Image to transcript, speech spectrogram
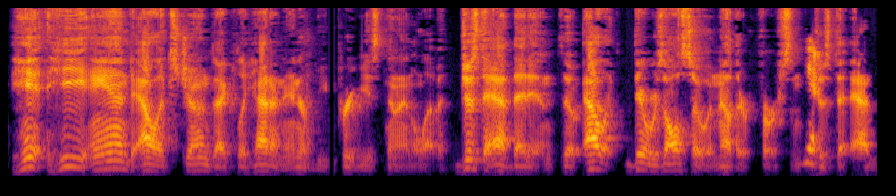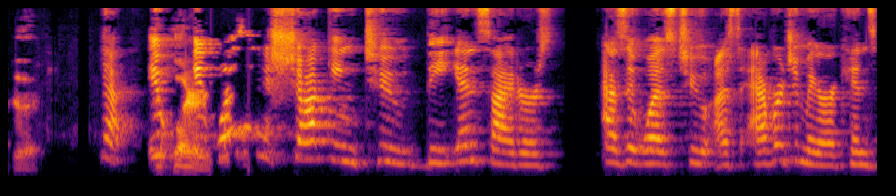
he, he and Alex Jones actually had an interview previous to 9 11, just to add that in. So, Alex, there was also another person, just to add to the. Yeah, it, it wasn't as shocking to the insiders as it was to us average Americans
